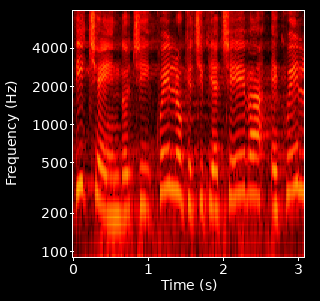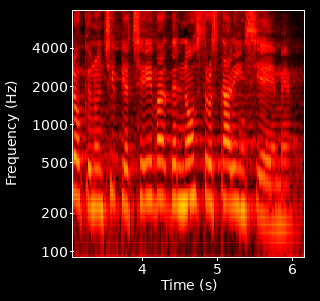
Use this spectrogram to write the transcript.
dicendoci quello che ci piaceva e quello che non ci piaceva del nostro stare insieme.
